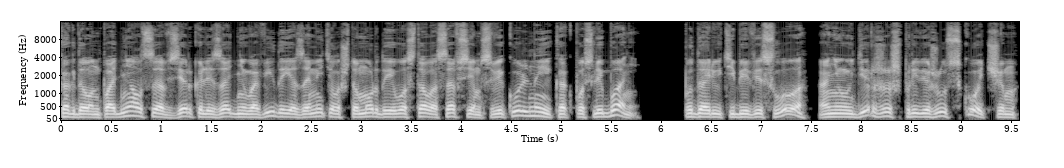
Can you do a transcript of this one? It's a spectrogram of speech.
Когда он поднялся, в зеркале заднего вида я заметил, что морда его стала совсем свекольной, как после бани. «Подарю тебе весло, а не удержишь, привяжу скотчем»,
